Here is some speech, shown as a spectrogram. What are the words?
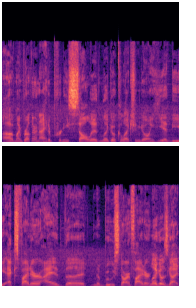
Uh, my brother and I had a pretty solid Lego collection going. He had the X-Fighter, I had the Naboo Starfighter. Legos got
